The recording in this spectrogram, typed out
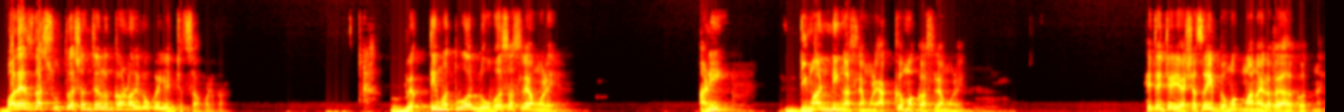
बऱ्याचदा सूत्रसंचलन करणारी लोक यांच्यात सापडतात. व्यक्तिमत्व लोभस असल्यामुळे आणि डिमांडिंग असल्यामुळे आक्रमक असल्यामुळे हे त्यांच्या यशाचं एक गमक मानायला काही हरकत नाही.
